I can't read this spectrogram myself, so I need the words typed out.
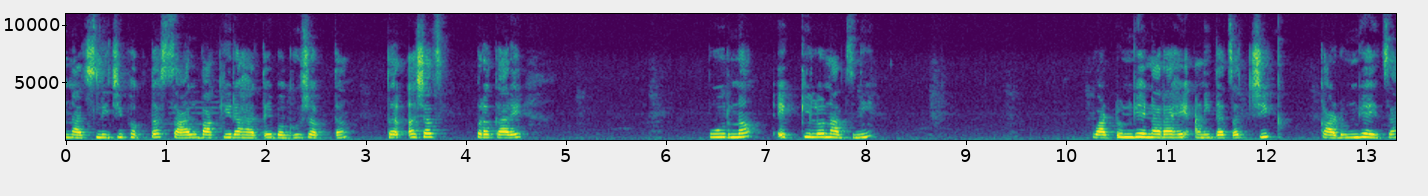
नाचणीची फक्त साल बाकी राहते बघू शकता. तर अशाच प्रकारे पूर्ण एक किलो नाचणी वाटून घेणार आहे आणि त्याचा चीक काढून घ्यायचा.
